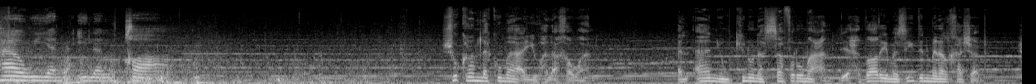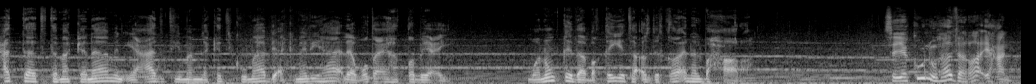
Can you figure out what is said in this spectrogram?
هاويا إلى القاع. شكرا لكما أيها الأخوان. الآن يمكننا السفر معا لإحضار مزيد من الخشب حتى تتمكنا من إعادة مملكتكما بأكملها إلى وضعها الطبيعي. وننقذ بقية أصدقائنا البحارة. سيكون هذا رائعا.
